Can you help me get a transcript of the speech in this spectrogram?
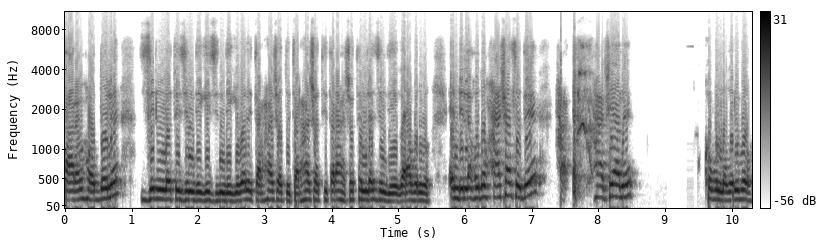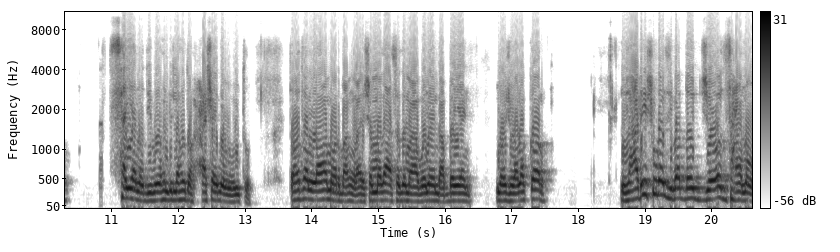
তারেন হদ হইলে জিল্লতি জিন্দিগি জিন্দিগি বলে ইতার হাসত ইতার হাসত ইতার হাসত হিনলে জিন্দিগি করা পড়িব এন্ডিলা হদম হাস আছে দে হাসি আনে নগরিব হতো হাসাইব মন্তু বাংলাদেশের মধ্যে তো মা বোনে বাব্বাইয়ান নজওয়ান কর লাড়ি সুরা যিবা ধৈর্য জানো।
